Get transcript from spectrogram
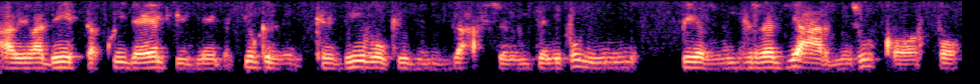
aveva detto a quei tempi che io credevo che utilizzassero i telefonini per irradiarmi sul corpo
